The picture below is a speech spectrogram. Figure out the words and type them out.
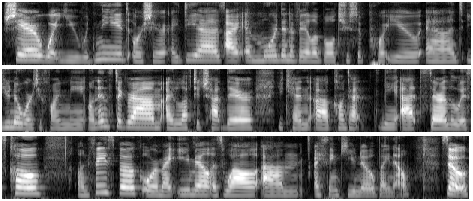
share what you would need or share ideas. I am more than available to support you, and you know where to find me on Instagram. I love to chat there. You can uh, contact me at Sarah Lewis Co on Facebook or my email as well. Um, I think you know by now. So,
